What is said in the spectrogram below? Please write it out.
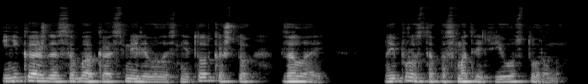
и не каждая собака осмеливалась не только что залаять, но и просто посмотреть в его сторону.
